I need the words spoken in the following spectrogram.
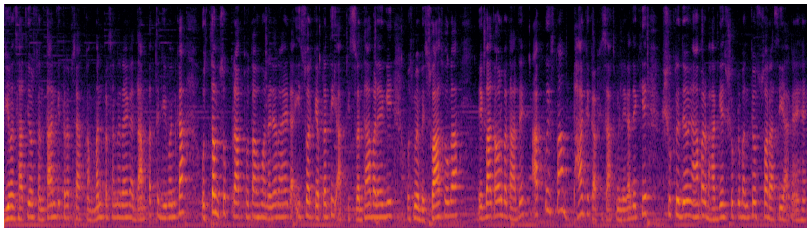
जीवन साथी और संतान की तरफ़ से आपका मन प्रसन्न रहेगा, दाम्पत्य जीवन का उत्तम सुख प्राप्त होता हुआ नज़र आएगा। ईश्वर के प्रति आपकी श्रद्धा बढ़ेगी, उसमें विश्वास होगा एक बात और बता दें, आपको इस भाग्य का भी साथ मिलेगा। देखिए, शुक्रदेव यहाँ पर भाग्य, शुक्र बनते हो स्वराशि आ गए हैं।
